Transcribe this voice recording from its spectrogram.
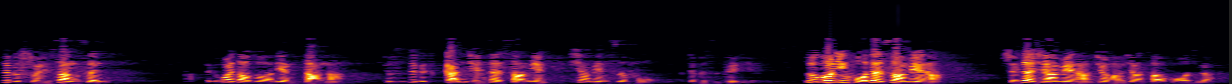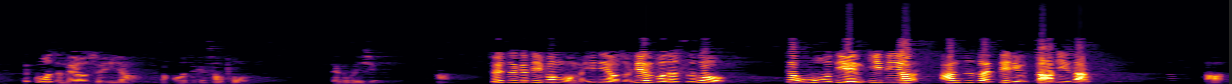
这个水上升，这个外道说炼丹呐，就是这个肝泉在上面，下面是火，这个是对的。如果你火在上面啊。水在下面呢，就好像烧锅子啊，这锅子没有水一样，就把锅子给烧破了，这个危险啊！所以这个地方我们一定要注意，念佛的时候，这五点一定要安置在地流大地上啊。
